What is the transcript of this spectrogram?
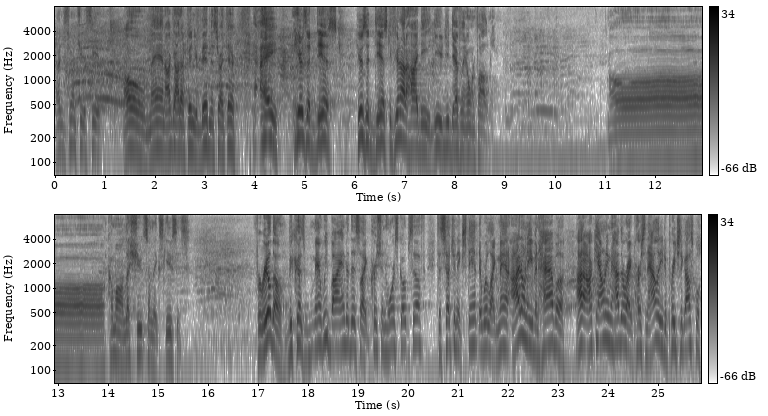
I just want you to see it. Oh man, I got up in your business right there. Hey, here's a disc. Here's a disc. If you're not a high D, you, you definitely don't want to follow me. Oh, come on, let's shoot some excuses. For real though, because man, we buy into this like Christian horoscope stuff to such an extent that we're like, man, I don't even have a, I, I can't even have the right personality to preach the gospel.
